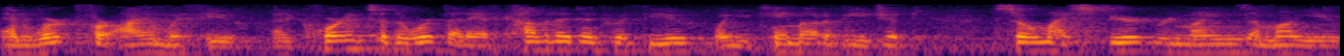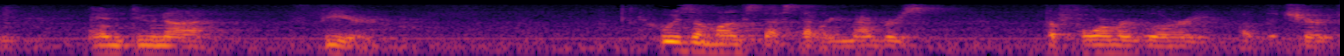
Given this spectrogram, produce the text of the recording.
And work, for I am with you. And according to the word that I have covenanted with you when you came out of Egypt, so my spirit remains among you, and do not fear. Who is amongst us that remembers the former glory of the church?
